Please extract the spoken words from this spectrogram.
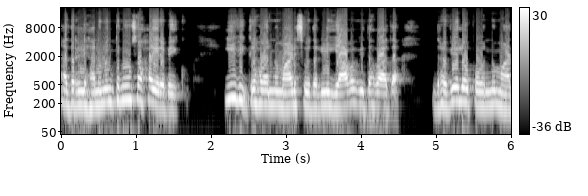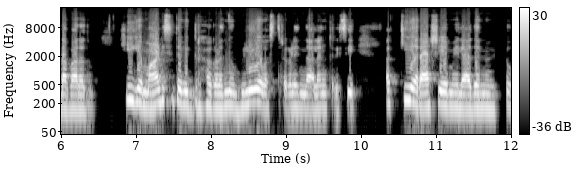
ಅದರಲ್ಲಿ ಹನುಮಂತನೂ ಸಹ ಇರಬೇಕು. ಈ ವಿಗ್ರಹವನ್ನು ಮಾಡಿಸುವುದರಲ್ಲಿ ಯಾವ ವಿಧವಾದ ದ್ರವ್ಯಲೋಪವನ್ನು ಮಾಡಬಾರದು? ಹೀಗೆ ಮಾಡಿಸಿದ ವಿಗ್ರಹಗಳನ್ನು ಬಿಳಿಯ ವಸ್ತ್ರಗಳಿಂದ ಅಲಂಕರಿಸಿ ಅಕ್ಕಿಯ ರಾಶಿಯ ಮೇಲೆ ಅದನ್ನು ಇಟ್ಟು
